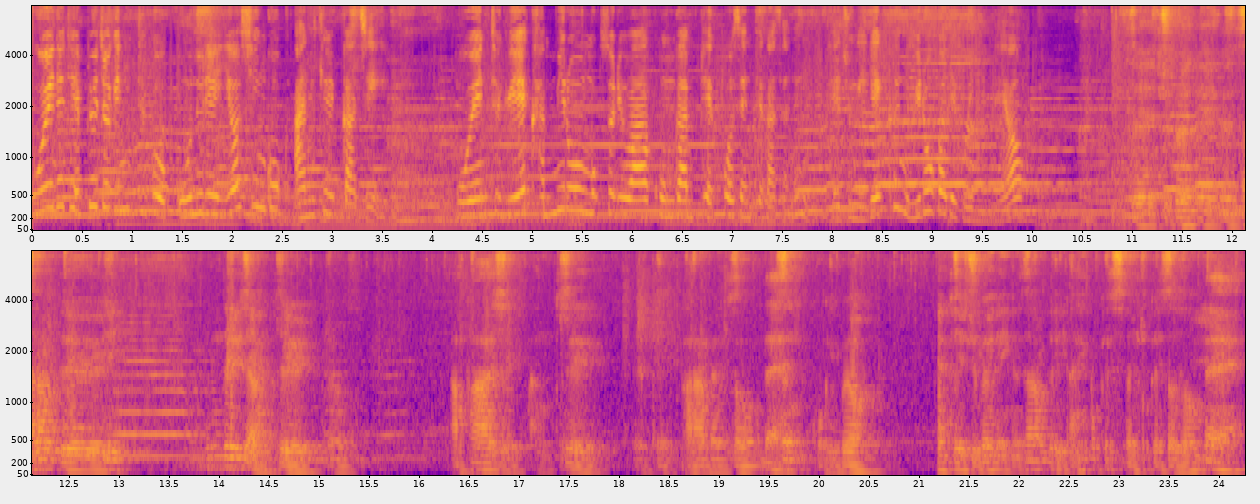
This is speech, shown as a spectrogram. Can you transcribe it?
오웬의 대표적인 히트곡 오늘에 이어 신곡 안킬까지 오웬 특유의 감미로운 목소리와 공감 100% 가사는 대중에게 큰 위로가 되고 있는데요. 제 주변에 있는 사람들이 힘들지 않길 좀 아파하지 않길 이렇게 바라면서 네. 쓴 곡이고요. 제 주변에 있는 사람들이 다 행복했으면 좋겠어서 네.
